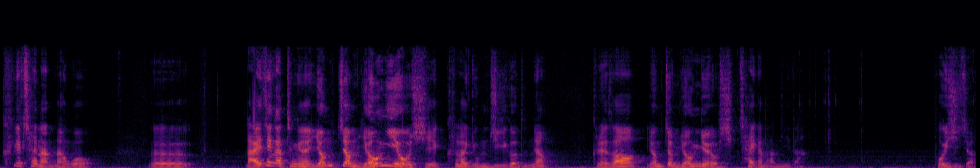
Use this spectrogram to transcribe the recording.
크게 차이는 안 나고 그 라이젠 같은 경우는 0.025씩 클럭이 움직이거든요. 그래서 0.025씩 차이가 납니다. 보이시죠?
